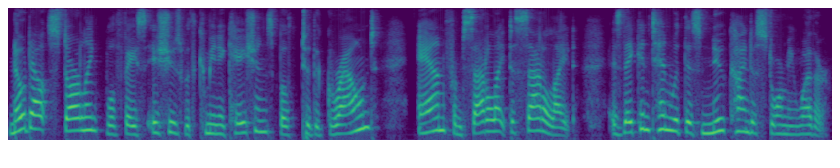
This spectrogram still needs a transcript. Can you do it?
No doubt Starlink will face issues with communications both to the ground and from satellite to satellite as they contend with this new kind of stormy weather.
